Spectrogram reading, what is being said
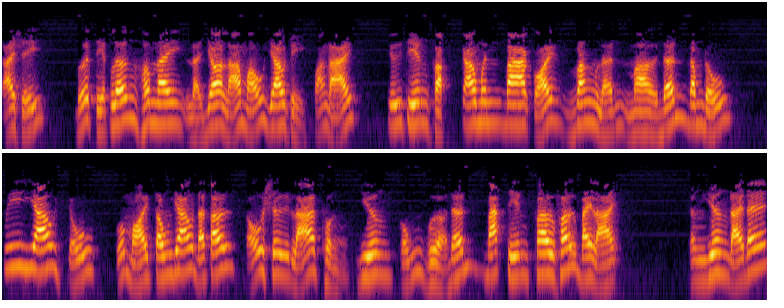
Đại sĩ, bữa tiệc lớn hôm nay là do lão mẫu giao trì khoản đãi. Chư tiên phật, cao minh, ba cõi, văn lệnh mời đến đông đủ. Quý giáo chủ của mọi tôn giáo đã tới, tổ sư lã thuần dương cũng vừa đến, bát tiên phơ phớ bay lại. Trần dương đại đế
